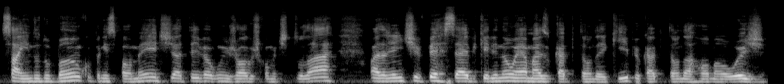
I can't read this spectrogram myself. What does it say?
saindo do banco, principalmente. Já teve alguns jogos como titular, mas a gente percebe que ele não é mais o capitão da equipe. O capitão da Roma hoje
